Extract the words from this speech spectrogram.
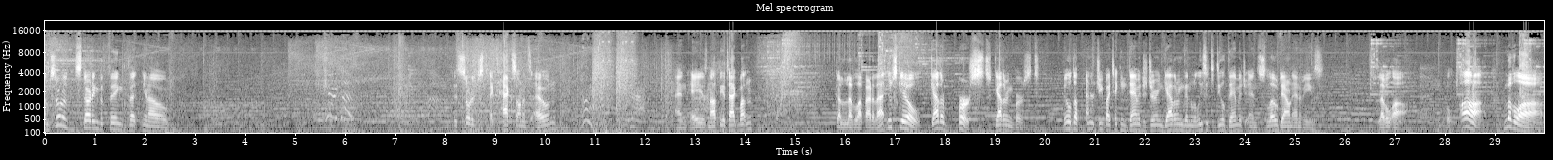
I'm sort of starting to think that, you know... It sort of just attacks on its own. And A is not the attack button. Gotta level up out of that. New skill! Gather Burst. Gathering Burst. Build up energy by taking damage during gathering, then release it to deal damage and slow down enemies. Level up. Level up! Level up!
